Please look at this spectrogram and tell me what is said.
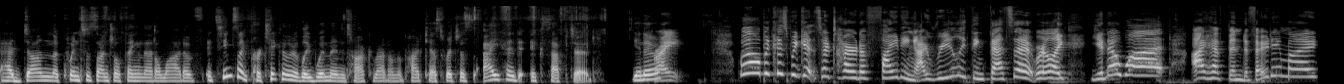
had done the quintessential thing that a lot of, it seems like particularly women talk about on the podcast, which is I had accepted, you know? right. Well, because we get so tired of fighting. I really think that's it. We're like, you know what? I have been devoting my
